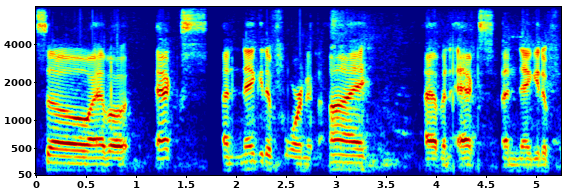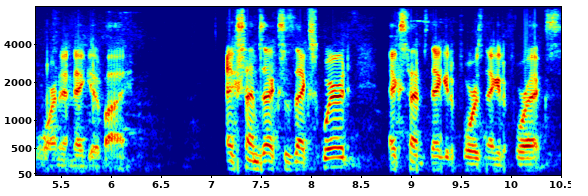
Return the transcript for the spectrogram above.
so I have a x, a negative 4, and an i. I have an x, a negative 4, and a negative i. x times x is x squared. x times negative 4 is negative 4x.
